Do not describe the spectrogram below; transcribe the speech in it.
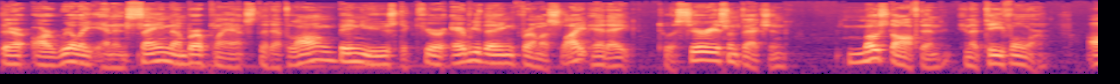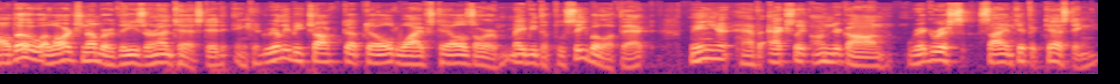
there are really an insane number of plants that have long been used to cure everything from a slight headache to a serious infection most often in a tea form. Although a large number of these are untested and could really be chalked up to old wives' tales or maybe the placebo effect, many have actually undergone rigorous scientific testing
